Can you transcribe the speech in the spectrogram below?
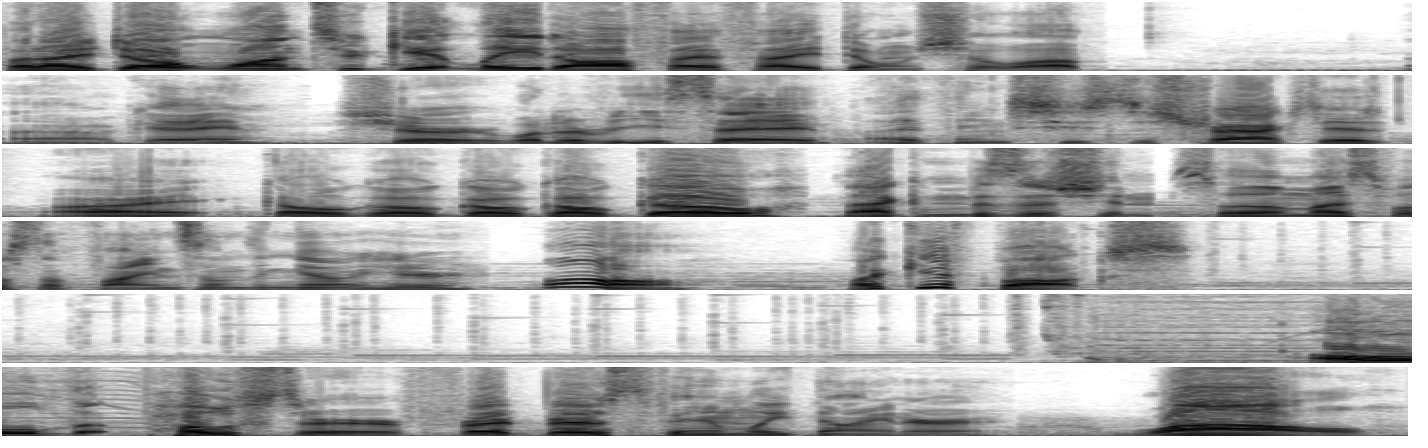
but I don't want to get laid off if I don't show up. Okay, sure, whatever you say. I think she's distracted. Alright, go, go, go, go, go. Back in position. So am I supposed to find something out here? Oh, a gift box. Old poster, Fredbear's Family Diner. Wow.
